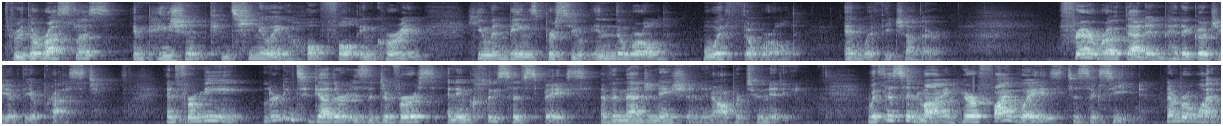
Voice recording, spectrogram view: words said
through the restless, impatient, continuing, hopeful inquiry human beings pursue in the world, with the world, and with each other. Freire wrote that in Pedagogy of the Oppressed. And for me, learning together is a diverse and inclusive space of imagination and opportunity. With this in mind, here are five ways to succeed. Number one,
